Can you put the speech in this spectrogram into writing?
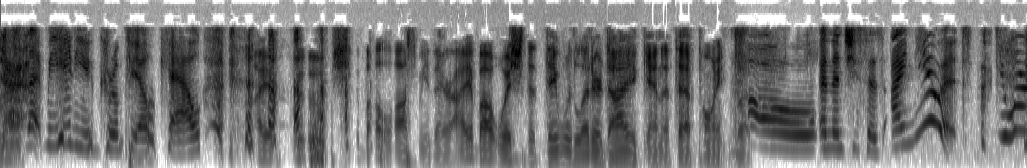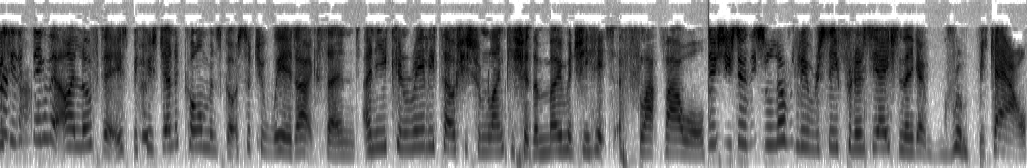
Yeah. Let me in, you grumpy old cow. I, she about lost me there. I about wish that they would let her die again at that point. But Oh, and then she says, I knew it. You are. You see, the thing that I loved it is because Jenna Coleman's got such a weird accent, and you can really tell she's from Lancashire the moment she hits a flat vowel. So she's doing this lovely received pronunciation, and then you go, grumpy cow.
